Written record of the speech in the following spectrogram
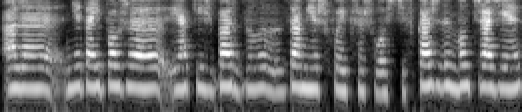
ale nie daj Boże jakiejś bardzo zamierzchłej przeszłości. W każdym bądź razie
